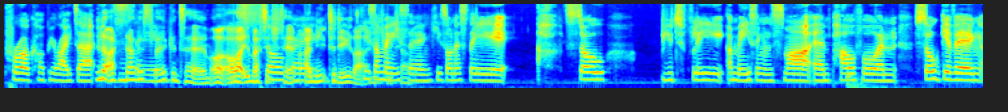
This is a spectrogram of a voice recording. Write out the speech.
pro copywriter. You know, I've never spoken to him or, or like messaged so him. I need to do that. He's need to reach out. amazing. He's honestly ah, so beautifully amazing and smart and powerful and so giving.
